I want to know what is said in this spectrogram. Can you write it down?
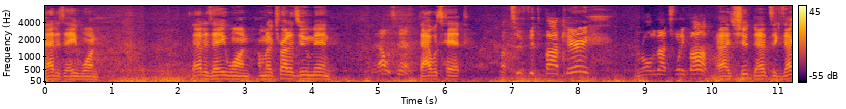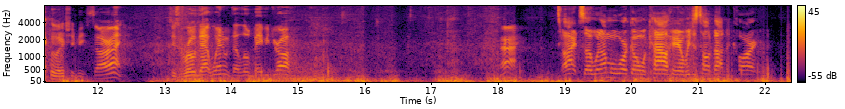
That is A1. That is A1. I'm gonna try to zoom in. That was hit. That was hit. About 255 carry and rolled about 25. Uh, it should. That's exactly what it should be. So all right, just rode that wind with that little baby draw. All right. All right, so what I'm gonna work on with Kyle here, we just talked about in the cart, a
